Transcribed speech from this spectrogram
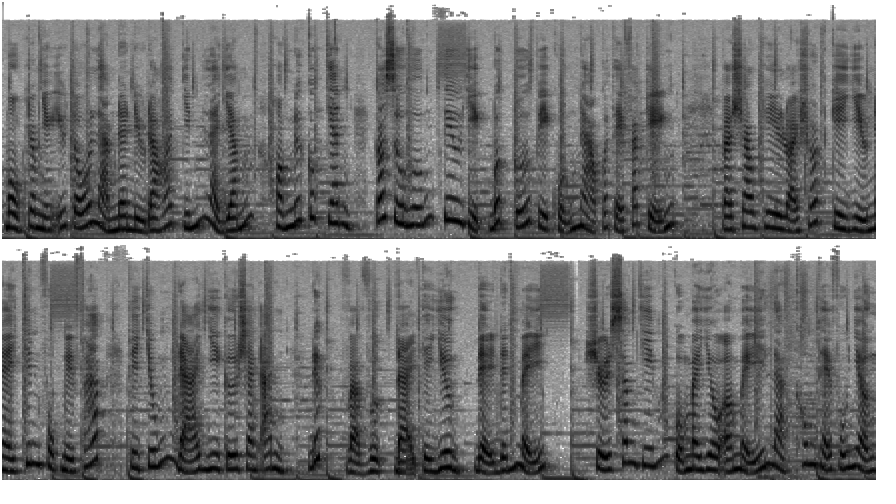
Một trong những yếu tố làm nên điều đó chính là giấm hoặc nước cốt chanh có xu hướng tiêu diệt bất cứ vi khuẩn nào có thể phát triển. Và sau khi loại sốt kỳ diệu này chinh phục người Pháp thì chúng đã di cư sang Anh, Đức và vượt Đại Tây Dương để đến Mỹ. Sự xâm chiếm của mayo ở Mỹ là không thể phủ nhận,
